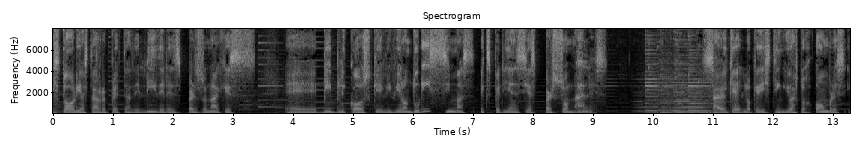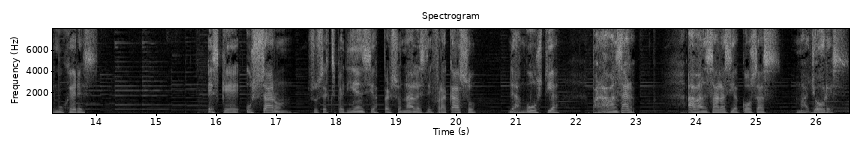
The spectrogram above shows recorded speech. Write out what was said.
historia está repleta de líderes, personajes eh, bíblicos que vivieron durísimas experiencias personales. ¿Sabe qué? Lo que distinguió a estos hombres y mujeres es que usaron sus experiencias personales de fracaso, de angustia, para avanzar, avanzar hacia cosas mayores.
